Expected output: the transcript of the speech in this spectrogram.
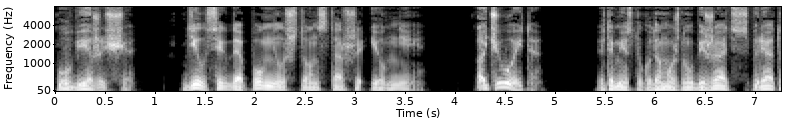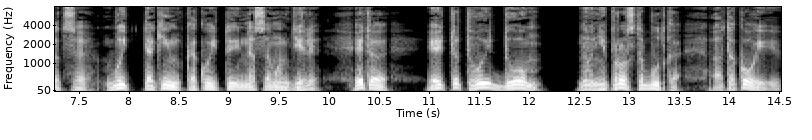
Убежище. Дил всегда помнил, что он старше и умнее. А чего это? Это место, куда можно убежать, спрятаться, быть таким, какой ты на самом деле. Это... это твой дом. Но не просто будка, а такой,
